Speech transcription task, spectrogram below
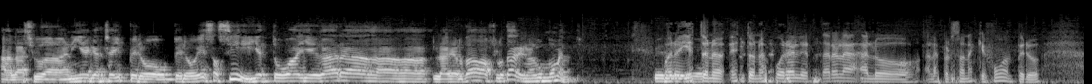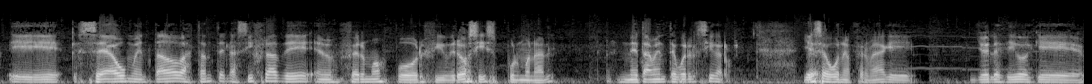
a la ciudadanía, ¿cachai? Pero, pero es así y esto va a llegar a, la verdad va a flotar en algún momento. Bueno, y esto no, esto no es por alertar a, la, a, a las personas que fuman, pero eh, se ha aumentado bastante la cifra de enfermos por fibrosis pulmonar, netamente por el cigarro. Y esa es una enfermedad que yo les digo que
